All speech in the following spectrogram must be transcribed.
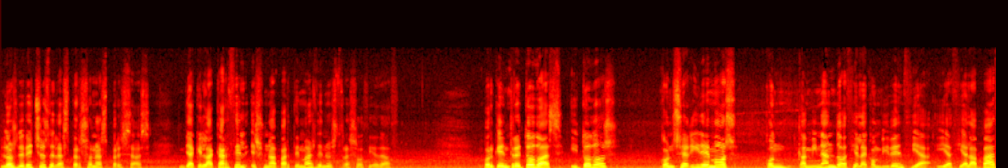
los derechos de las personas presas, ya que la cárcel es una parte más de nuestra sociedad. Porque entre todas y todos conseguiremos, caminando hacia la convivencia y hacia la paz,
